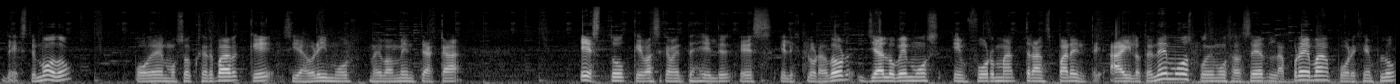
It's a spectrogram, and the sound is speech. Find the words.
De este modo podemos observar que si abrimos nuevamente acá esto que básicamente es el explorador ya lo vemos en forma transparente ahí lo tenemos podemos hacer la prueba por ejemplo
